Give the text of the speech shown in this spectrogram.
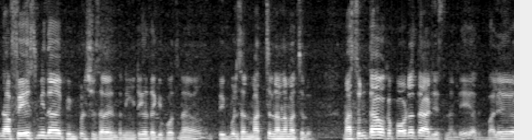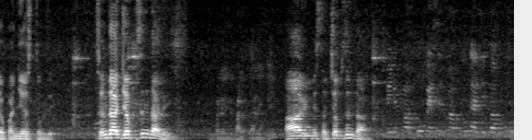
నా ఫేస్ మీద పింపుల్స్ చూసారా? ఎంత నీట్గా తగ్గిపోతున్నాయో. పింపుల్స్ అండ్ మచ్చలు నల్ల మచ్చలు. మా సుంత ఒక పౌడర్ తయారు చేసిందండి. అది భలే పనిచేస్తుంది సుంత చెప్పు సుంత అది. ఆ, వినిపిస్తా. చెప్పు సుంత మినపప్పు పెసరపప్పు కందిపప్పు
